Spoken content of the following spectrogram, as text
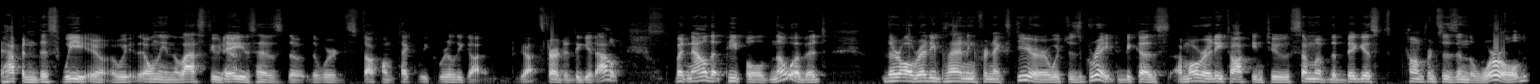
happened this week, you know, we, only in the last few Yeah. days has the, the word Stockholm Tech Week really got got started to get out. But now that people know of it, they're already planning for next year, which is great because I'm already talking to some of the biggest conferences in the world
